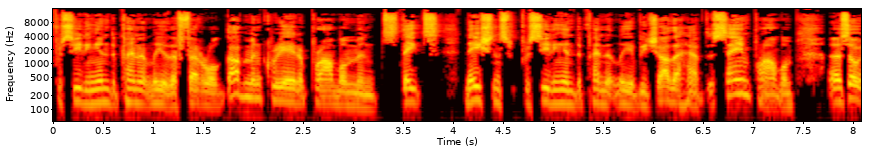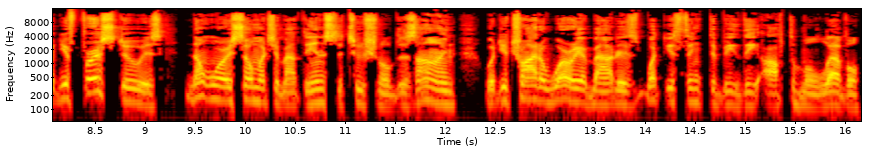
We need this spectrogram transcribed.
proceeding independently of the federal government create a problem, and states, nations proceeding independently of each other have the same problem. Uh, so, what you first do is don't worry so much about the institutional design. What you try to worry about is what you think to be the optimal level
